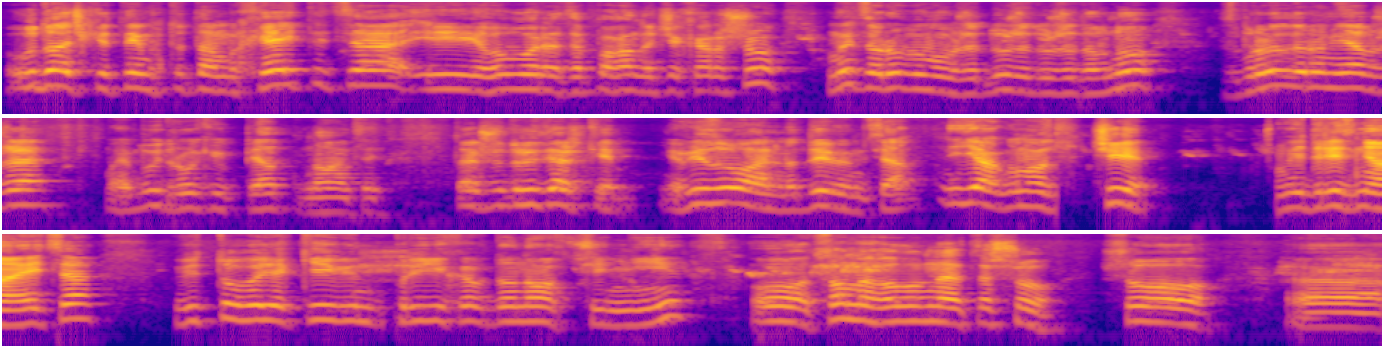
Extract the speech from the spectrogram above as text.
удачки тим, хто там хейтиться і говорить це погано чи хорошо. Ми це робимо вже дуже-дуже давно. З бройлером я вже, мабуть, років 15. Так що, друзяшки, візуально дивимося, як у нас чи відрізняється від того, який він приїхав до нас, чи ні. О, саме головне, це що? Що е,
